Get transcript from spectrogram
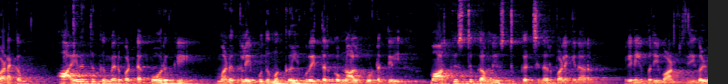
வணக்கம். ஆயிரத்துக்கும் மேற்பட்ட கோரிக்கை மனுக்களை பொதுமக்கள் குறைத்திருக்கும் நாள் கூட்டத்தில் மார்க்சிஸ்ட் கம்யூனிஸ்ட் கட்சியினர் வழங்கினர். இனி விரிவான செய்திகள்.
